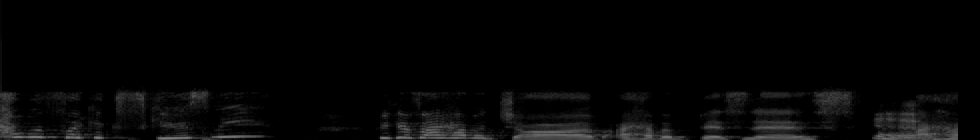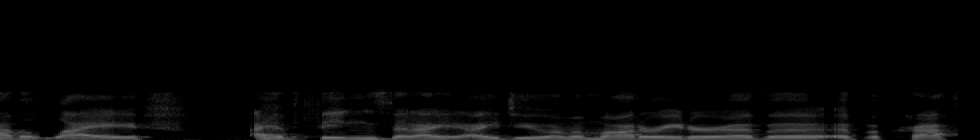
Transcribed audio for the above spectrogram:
I was like, excuse me? Because I have a job, I have a business, yeah. I have a life. I have things that I, I do. I'm a moderator of a of a craft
